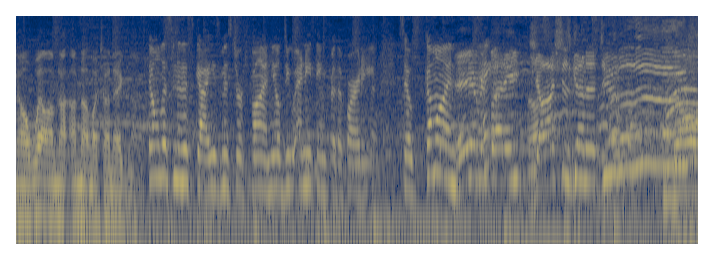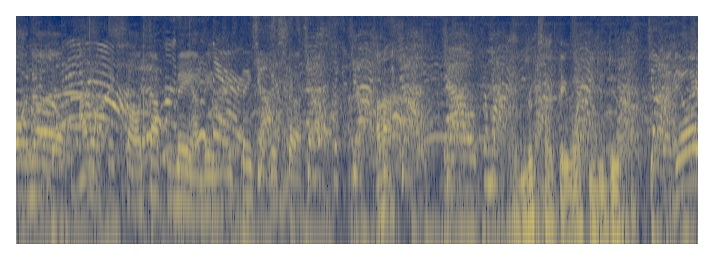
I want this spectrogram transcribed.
No, well, I'm not. I'm not much on eggnog. Don't listen to this guy. He's Mr. Fun. He'll do anything for the party. So come on. Hey everybody, Josh is gonna do the loo. No, no, I don't think so. It's not for me. I mean, I think it's. Uh, No, come on. It looks like they want you to do it. Can I do it?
